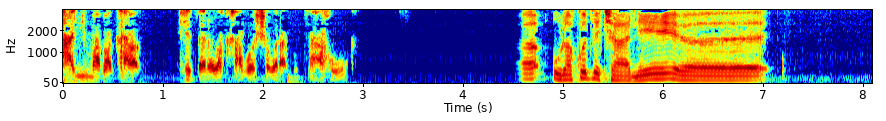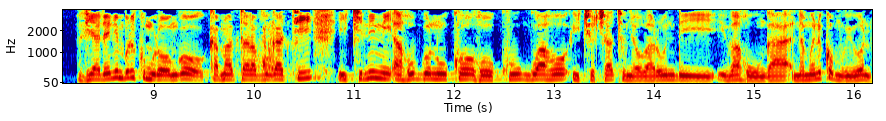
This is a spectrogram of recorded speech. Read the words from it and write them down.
hanyuma bagaheza rero bakaba bashobora gutahuka urakoze cyane Vianney nimba uri ku murongo. Avuga ati ikinini ahubwo nuko hokugwaho ico catumye abo barundi bahunga. Namwe niko mubibona.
